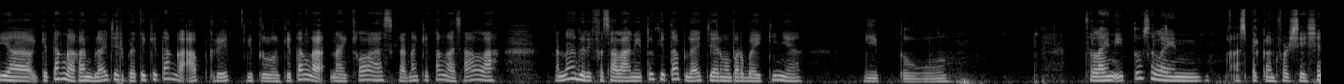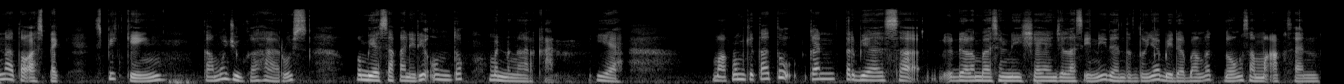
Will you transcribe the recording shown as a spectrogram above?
ya kita nggak akan belajar. Berarti kita nggak upgrade gitu loh. Kita nggak naik kelas karena kita nggak salah. Karena dari kesalahan itu kita belajar memperbaikinya. Gitu. Selain itu, selain aspek conversation atau aspek speaking, kamu juga harus membiasakan diri untuk mendengarkan. Iya. Maklum kita tuh kan terbiasa dalam bahasa Indonesia yang jelas ini dan tentunya beda banget dong sama aksen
